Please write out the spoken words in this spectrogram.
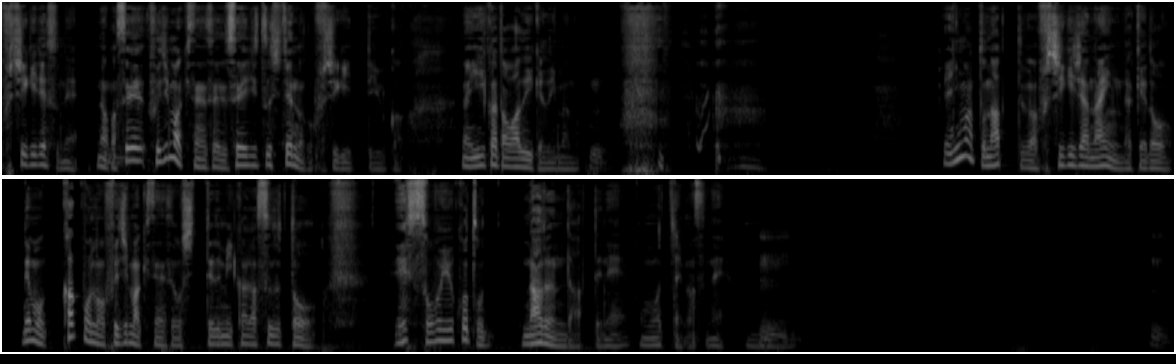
不思議ですね。なんかせ、藤巻先生で成立してんのが不思議っていうか。か言い方悪いけど今の。うん。今となっては不思議じゃないんだけど、でも過去の藤巻先生を知ってる身からすると、え、そういうことなるんだってね、思っちゃいますね。うん。うん。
